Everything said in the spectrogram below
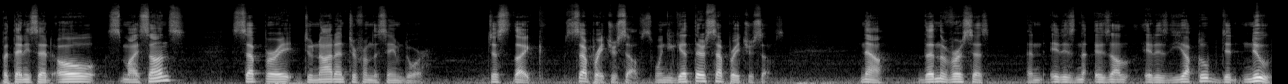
But then he said, "Oh, my sons, separate. Do not enter from the same door. Just like separate yourselves. When you get there, separate yourselves." Now, then the verse says, "And it is n- is al- it is Yaqub did knew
